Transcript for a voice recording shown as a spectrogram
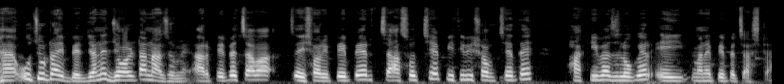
হ্যাঁ উঁচু টাইপের জানে জলটা না জমে। আর পেঁপে চাওয়া সরি পেঁপের চাষ হচ্ছে পৃথিবীর সবচেয়ে ফাঁকিবাজ লোকের এই মানে পেঁপে চাষটা।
